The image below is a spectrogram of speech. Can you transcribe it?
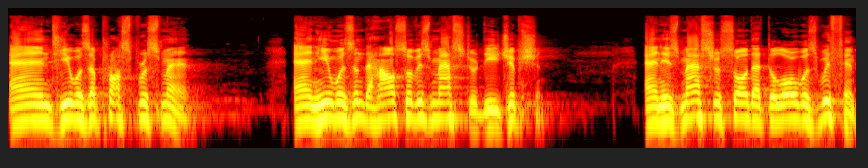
and he was a prosperous man, and he was in the house of his master, the Egyptian. And his master saw that the Lord was with him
